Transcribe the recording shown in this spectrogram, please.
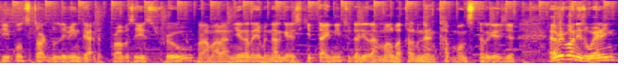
people start believing that the prophecy is true. Ramalannya katanya benar guys. Kita ini sudah diramal bakal menangkap monster guys ya. Everyone is waiting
